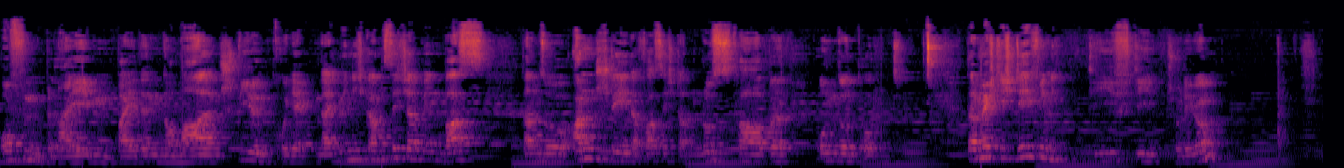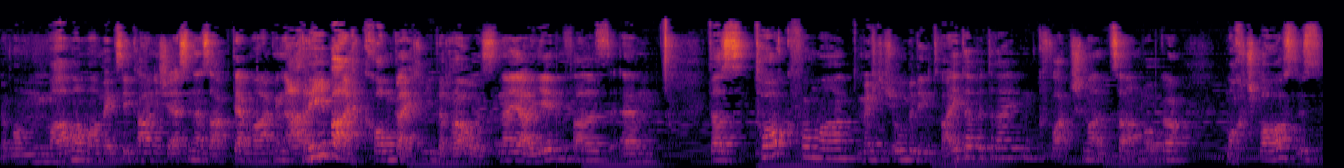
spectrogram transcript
offen bleiben bei den normalen Spielenprojekten, da ich mir nicht ganz sicher bin, was dann so ansteht, auf was ich dann Lust habe und und und. Da möchte ich definitiv die, Entschuldigung, wenn man Mama mal mexikanisch essen, dann sagt der Magen, arriba, ich komm gleich wieder raus. Naja, jedenfalls, ähm, das Talk-Format möchte ich unbedingt weiter betreiben. Quatsch mal Zahnlocker. Macht Spaß, ist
